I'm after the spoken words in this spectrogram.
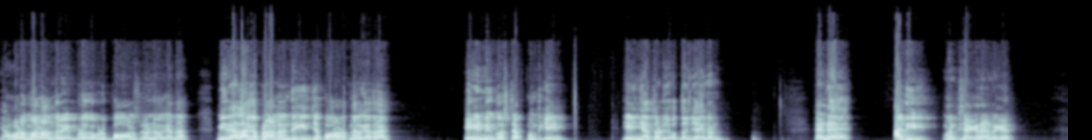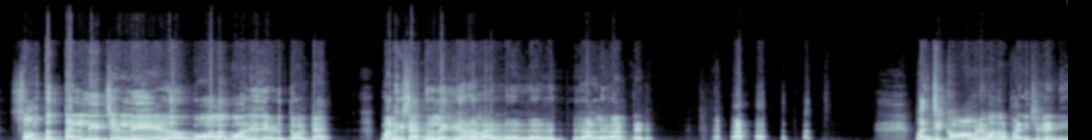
ఎవడో మన అందరూ ఎప్పుడోకప్పుడు పోవాల్సిన వాళ్ళమే కదా. మీరు ఎలాగ ప్రాణాన్ని తెగించే పోరాడుతున్నారు కదా? ఏంటి ఇంకో స్టెప్ ముందుకేంటి? ఏం చేస్తాడు చూద్దాం జగన్ అంటే అది మన జగన్ గారు. సొంత తల్లి చెల్లి ఏళ్ళు గోల గోల చేసి ఎడుతూ ఉంటే మనకి శత్రులు ఎక్కడ వాళ్ళు అంటున్నాడు. మంచి కామెడీ మాత్రం పండించడండి.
